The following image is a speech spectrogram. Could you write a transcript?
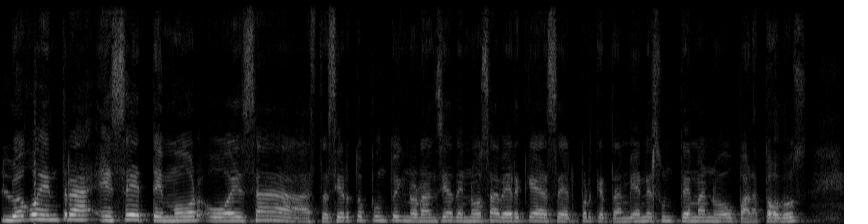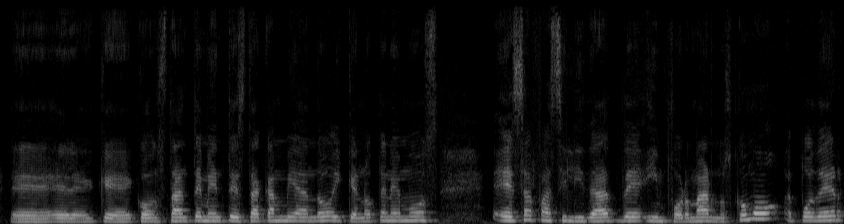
luego entra ese temor o esa hasta cierto punto ignorancia de no saber qué hacer porque también es un tema nuevo para todos eh, que constantemente está cambiando y que no tenemos esa facilidad de informarnos. ¿Cómo poder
